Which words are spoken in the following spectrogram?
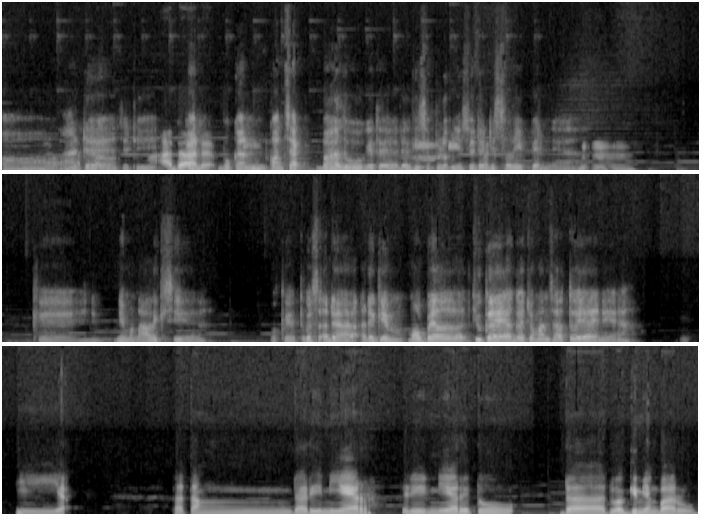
Oh, ada ya. Jadi Ada, bukan, ada. bukan konsep baru gitu ya. Dari Hmm, sebelumnya iya, sudah diselipin ya. Mm-mm. Oke, ini ini menarik sih ya. Oke, terus ada ada game mobile juga ya, nggak cuma satu ya ini ya. Iya. Datang dari Nier. Jadi Nier itu ada dua game yang baru.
